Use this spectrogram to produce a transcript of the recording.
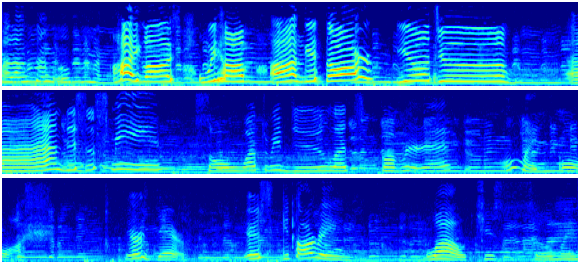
Hi guys! We have a guitar YouTube! And this is me. So what we do, let's cover it. Oh my gosh. There's there. There's guitaring. Wow, she's so my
